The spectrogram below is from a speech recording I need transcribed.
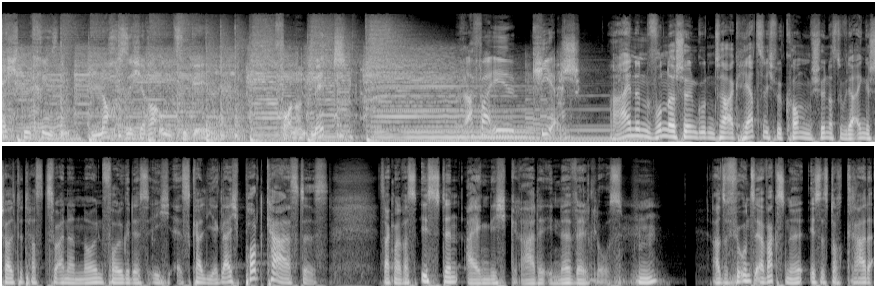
echten Krisen noch sicherer umzugehen. Von und mit Raphael Kirsch. Einen wunderschönen guten Tag, herzlich willkommen. Schön, dass du wieder eingeschaltet hast zu einer neuen Folge des Ich eskaliere gleich Podcastes. Sag mal, was ist denn eigentlich gerade in der Welt los? Hm? Also für uns Erwachsene ist es doch gerade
